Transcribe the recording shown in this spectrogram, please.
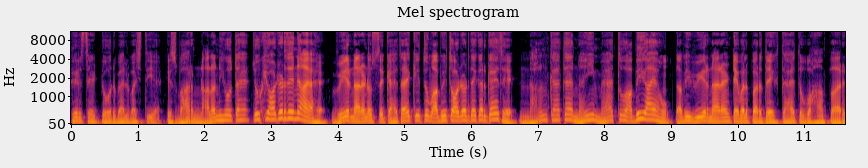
फिर से डोरबेल बजती है। इस बार नालन ही होता है जो कि ऑर्डर देने आया है। वीर नारायण उससे कहता है कि तुम अभी तो ऑर्डर देकर गए थे। नालन कहता है, नहीं, मैं तो अभी आया हूँ। तभी वीर नारायण टेबल पर देखता है तो वहाँ पर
